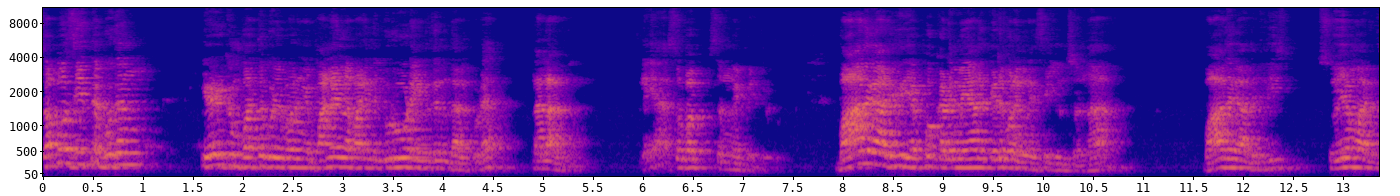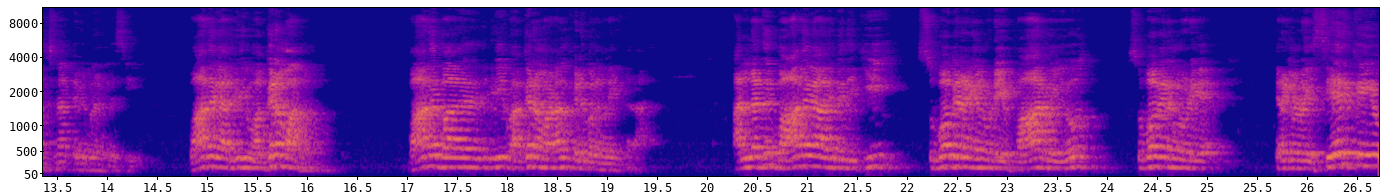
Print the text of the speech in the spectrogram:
சப்போஸ் இந்த புதன் ஏழுக்கும் பத்து குழி நீங்க பன்னெண்டுல மறைந்து குருவோட இருந்திருந்தால் கூட நல்லா இருக்கும். இல்லையா? சுப செம்மை பெற்று பாதகாதிபதி எப்போ கடுமையான கெடுபலங்களை செய்யும் சொன்னா பாதகாதிபதி சுயமா இருந்துச்சுன்னா கெடுபலங்களை செய்யும். பாதகாதிபதி வக்ரமாகும். பாதகாதிபதி வக்ரமானால் கெடுபலங்களை தரார். அல்லது பாதகாதிபதிக்கு சுபகிரகங்களுடைய பார்வையோ சுபகிரகனுடைய கிரகங்களுடைய சேர்க்கையோ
